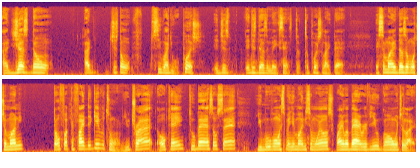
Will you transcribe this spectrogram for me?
I just don't. I just don't see why you would push. It just it just doesn't make sense to, to push like that. If somebody doesn't want your money, don't fucking fight to give it to them. You tried, okay, too bad, so sad. You move on, spend your money somewhere else, write them a bad review, go on with your life.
